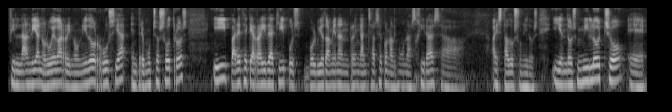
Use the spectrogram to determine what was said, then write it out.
Finlandia, Noruega, Reino Unido, Rusia, entre muchos otros. Y parece que a raíz de aquí pues volvió también a reengancharse con algunas giras a, Estados Unidos. Y en 2008, eh,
